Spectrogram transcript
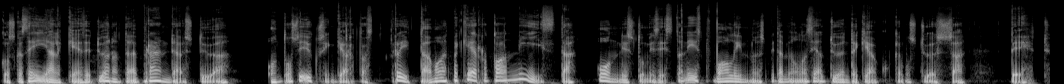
koska sen jälkeen se työnantajan brändäystyö on tosi yksinkertaista. Riittää vaan, että me kerrotaan niistä onnistumisista, niistä valinnoista, mitä me ollaan siellä työntekijäkokemustyössä tehty.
